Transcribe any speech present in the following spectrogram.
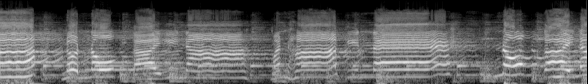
านนนกไก่นา มันหากินแน่นกไก่นา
